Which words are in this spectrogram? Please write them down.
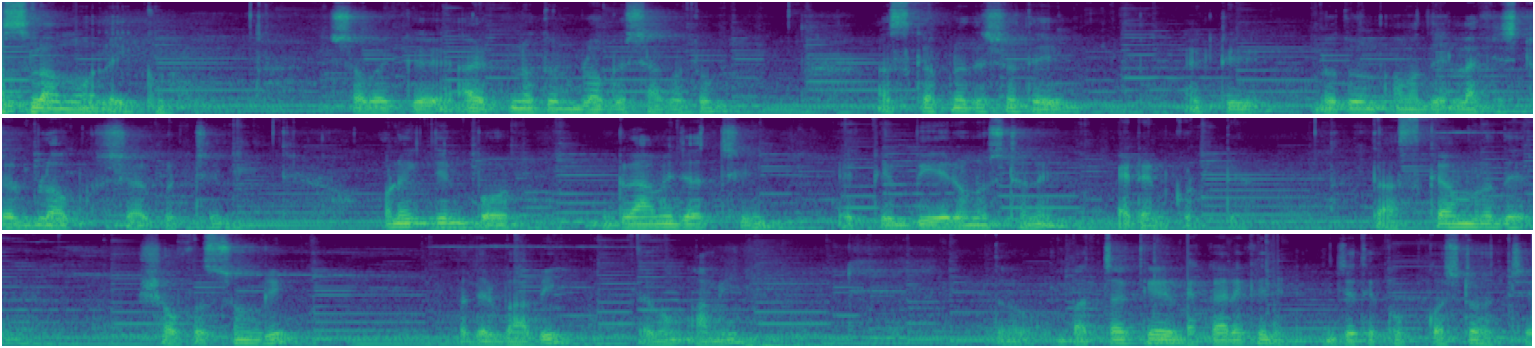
আসসালামু আলাইকুম। সবাইকে আরেকটি নতুন ব্লগে স্বাগত আজকে আপনাদের সাথে একটি নতুন আমাদের লাইফস্টাইল ব্লগ শেয়ার করছি। অনেক দিন পর গ্রামে যাচ্ছি একটি বিয়ের অনুষ্ঠানে অ্যাটেন্ড করতে। তো আজকে আমাদের সফর সঙ্গী, তাদের ভাবি এবং আমি। তো বাচ্চাকে একা রেখে যেতে খুব কষ্ট হচ্ছে,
